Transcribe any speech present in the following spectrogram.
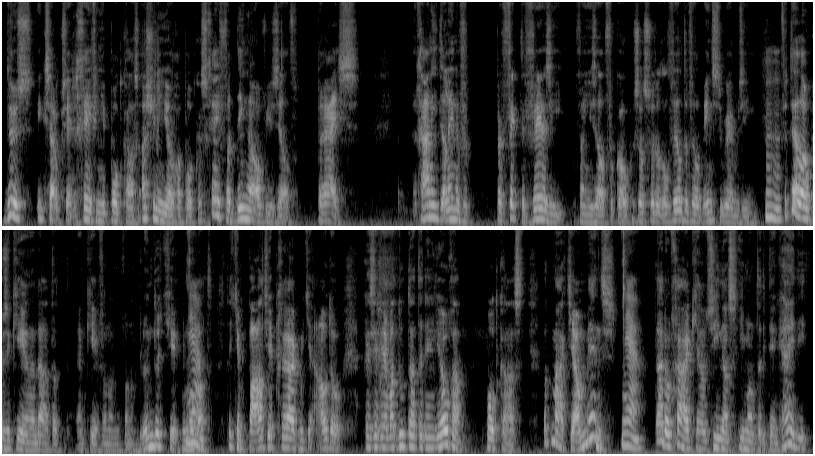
Dus ik zou ook zeggen, geef in je podcast, als je een yoga podcast, geef wat dingen over jezelf prijs. Ga niet alleen een perfecte versie van jezelf verkopen, zoals we dat al veel te veel op Instagram zien. Mhm. Vertel ook eens een keer inderdaad dat een keer van een, van een blundertje, noem maar Ja. wat. Dat je een paaltje hebt geraakt met je auto. Dan kan je zeggen, ja, wat doet dat in een yoga podcast? Wat maakt jou mens? Ja. Daardoor ga ik jou zien als iemand dat ik denk, hé, hey, die,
